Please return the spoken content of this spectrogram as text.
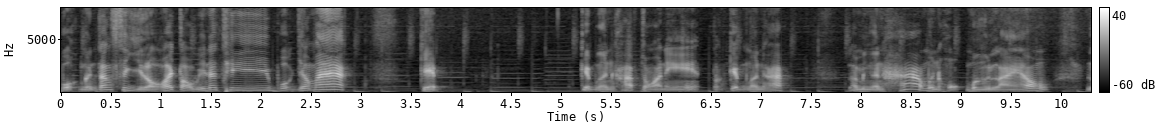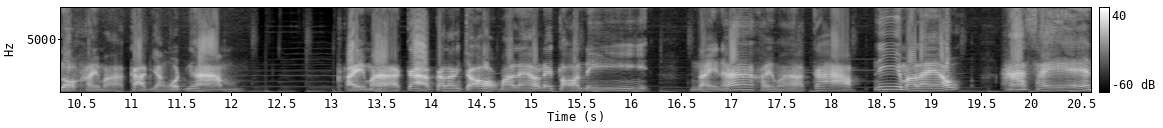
บวกเงินตั้ง 400 ต่อวินาที บวกเยอะมาก เก็บ เก็บเงินครับจังหวะนี้ต้องเก็บเงินครับ เรามีเงิน 5 0 0 0 0 6 0 0 0แล้ว รอไข่มากราบอย่างงดงาม ไข่มหากราบกำลังจะออกมาแล้วในตอนนี้ ไหนนะไข่มหากราบนี่มาแล้วห้าแสน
